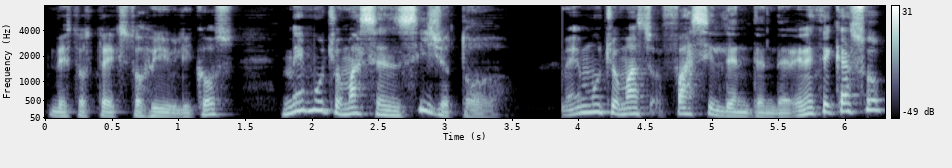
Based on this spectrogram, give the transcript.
de estos textos bíblicos, me es mucho más sencillo todo. Me es mucho más fácil de entender. En este caso,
